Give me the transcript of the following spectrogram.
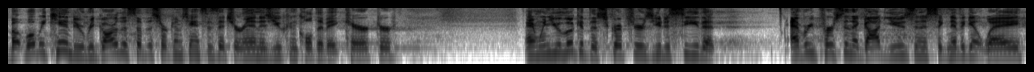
But what we can do, regardless of the circumstances that you're in, is you can cultivate character. And when you look at the scriptures, you just see that every person that God used in a significant way,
